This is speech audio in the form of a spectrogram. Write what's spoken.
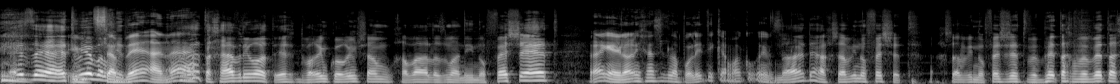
איזה, את עם מי הם מלחיץ? צבי ענק. אה, אתה חייב לראות, יש דברים קורים שם, חבל על הזמן. היא נופשת, רגע, היא לא נכנסת לפוליטיקה? מה קורה עם זה? לא יודע, עכשיו היא נופשת. עכשיו היא נופשת, ובטח ובטח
